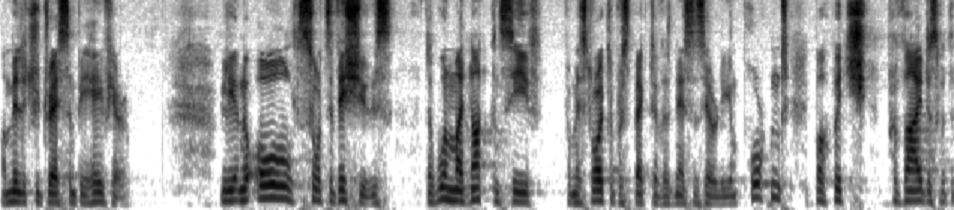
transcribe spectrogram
or military dress and behavior. Really on all sorts of issues that one might not conceive from a historical perspective as necessarily important, but which provide us with the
